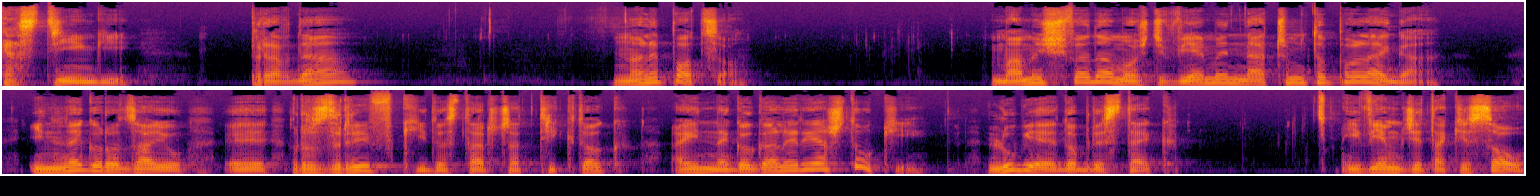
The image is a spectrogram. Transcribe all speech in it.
castingi, prawda? No ale po co? Mamy świadomość, wiemy na czym to polega. Innego rodzaju y, rozrywki dostarcza TikTok, a innego galeria sztuki. Lubię dobry stek, i wiem, gdzie takie są,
